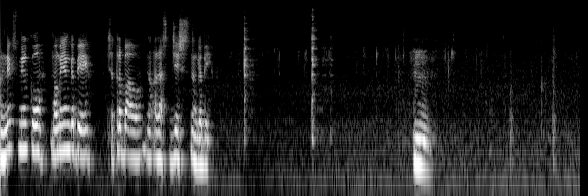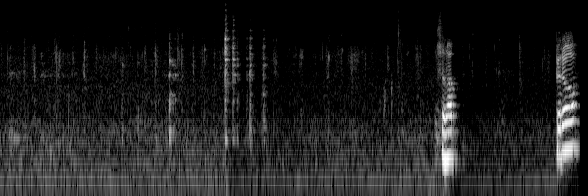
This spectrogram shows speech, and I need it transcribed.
Ang next meal ko, mamayang gabi, sa trabaho ng alas 10 ng gabi. Hmm. Sarap. Pero,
